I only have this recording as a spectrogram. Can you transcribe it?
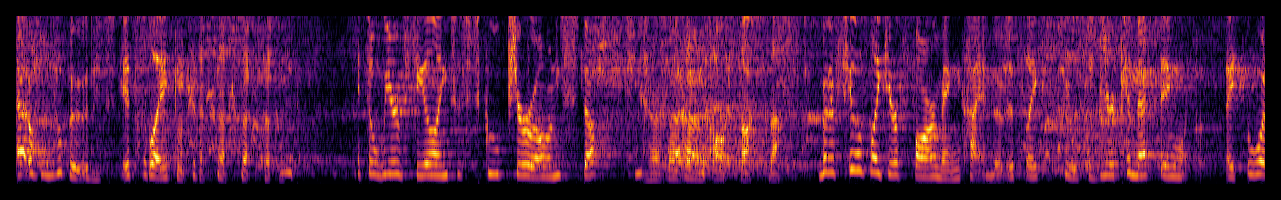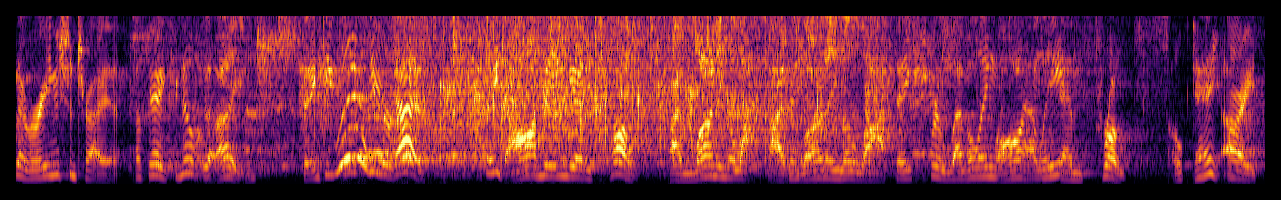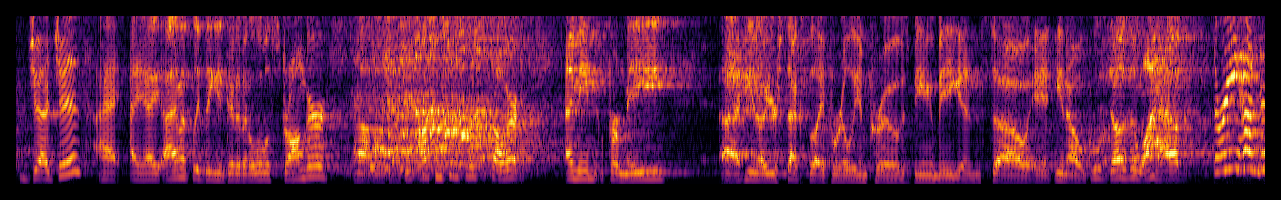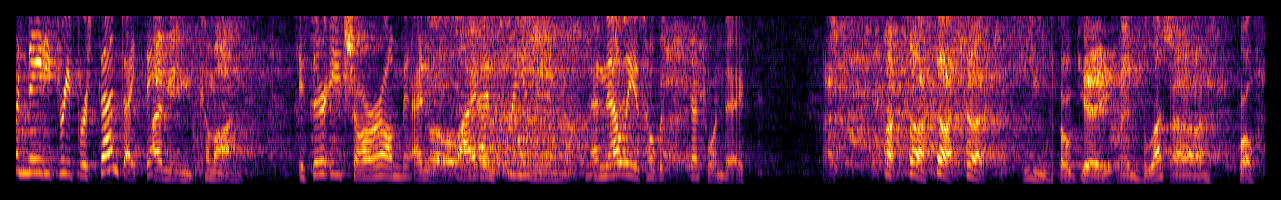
at Whole Foods. It's like it's a weird feeling to scoop your own stuff. But it feels like you're farming, kind of. It's like you're connecting. like, Whatever, you should try it. Okay, you know, Right. thank you. Woo, yes. Bombing and trunks. I'm learning a lot. I'm learning a lot. Thank you for leveling with Army Nelly. and throats. Okay. All right, judges. I, I, I honestly think it could have been a little stronger. Uh, stronger. I mean, for me, uh, you know, your sex life really improves being a vegan. So, it, you know, who doesn't want to have? 383%, I think. I mean, come on. Is there HR on this And, slide? and, and Nelly is hoping sex one day. Okay. I'm blushing. Uh, well,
